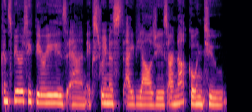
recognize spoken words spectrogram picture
conspiracy theories and extremist ideologies are not going to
